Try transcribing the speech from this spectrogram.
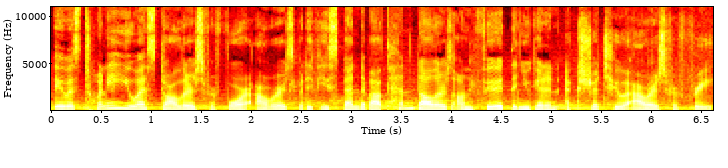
It was 20 US dollars for 4 hours, but if you spend about $10 on food, then you get an extra 2 hours for free.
